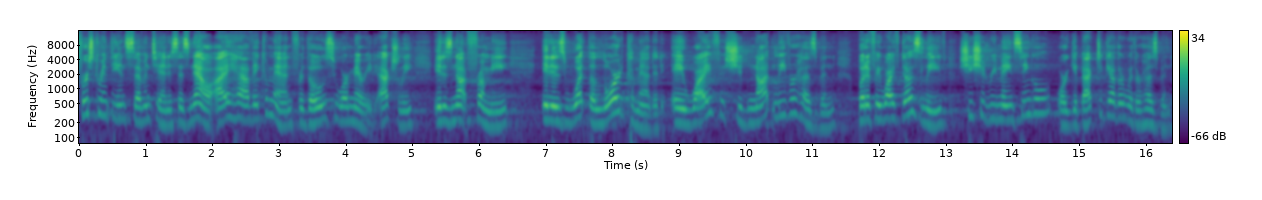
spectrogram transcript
1 Corinthians 7:10 it says, "Now I have a command for those who are married. Actually, it is not from me. It is what the Lord commanded. A wife should not leave her husband, but if a wife does leave, she should remain single or get back together with her husband.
